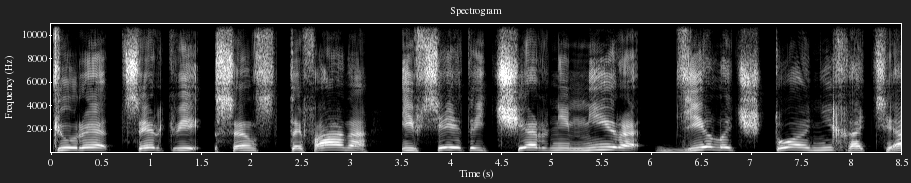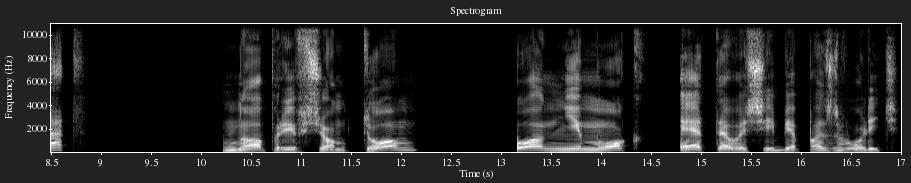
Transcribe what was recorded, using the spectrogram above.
кюре церкви Сен-Стефана — и всей этой черни мира делать, что они хотят. Но при всем том он не мог этого себе позволить.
